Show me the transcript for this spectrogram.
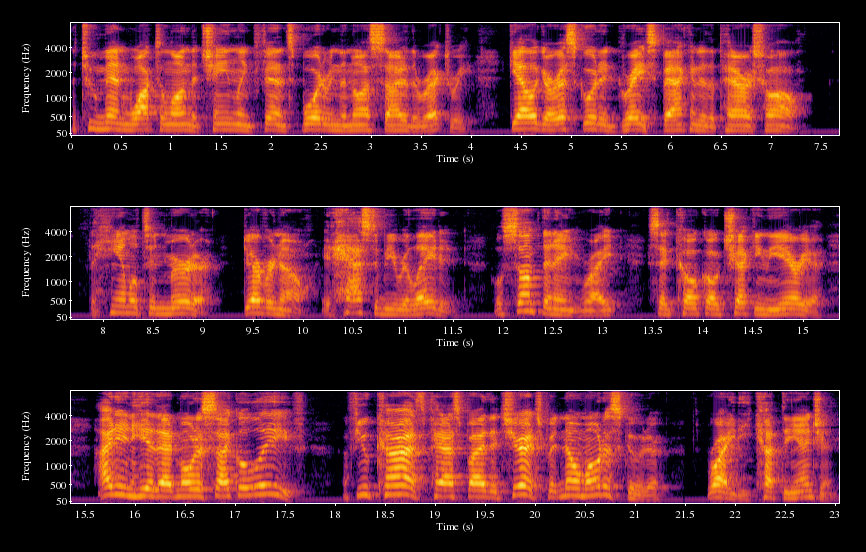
The two men walked along the chain link fence bordering the north side of the rectory. Gallagher escorted Grace back into the parish hall. The Hamilton murder. Deverneaux. It has to be related. Well, something ain't right, said Cocoa, checking the area. I didn't hear that motorcycle leave. A few cars passed by the church, but no motor scooter. Right, he cut the engine,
